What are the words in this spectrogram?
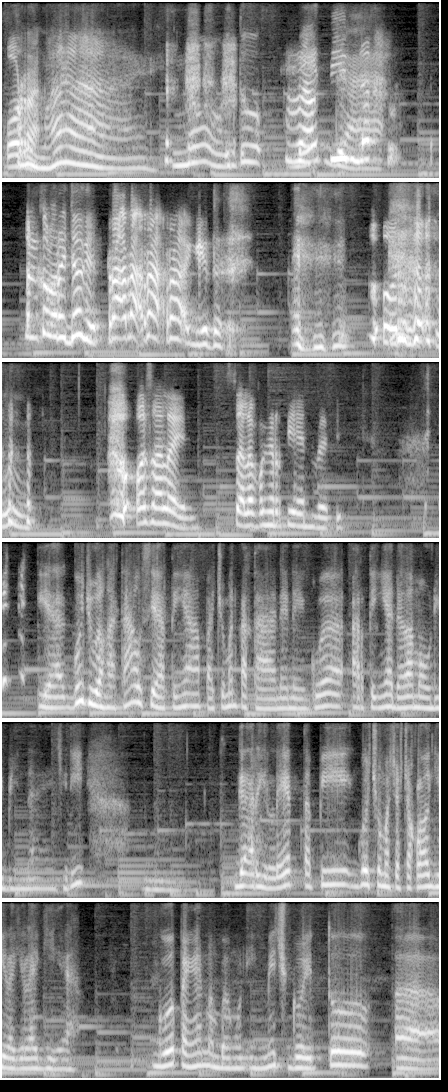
Oh Ora. my, no itu Rabina. Kan kalau orang Jawa gitu, ra ra ra ra gitu. Uh, Oh salah ya? Salah pengertian berarti. ya gue juga nggak tahu sih artinya apa. Cuman kata nenek gue artinya adalah mau dibina. Jadi gak relate tapi gue cuma cocok lagi lagi-lagi ya. Gue pengen membangun image gue itu eh,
